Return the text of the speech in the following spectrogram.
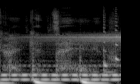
can't contain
